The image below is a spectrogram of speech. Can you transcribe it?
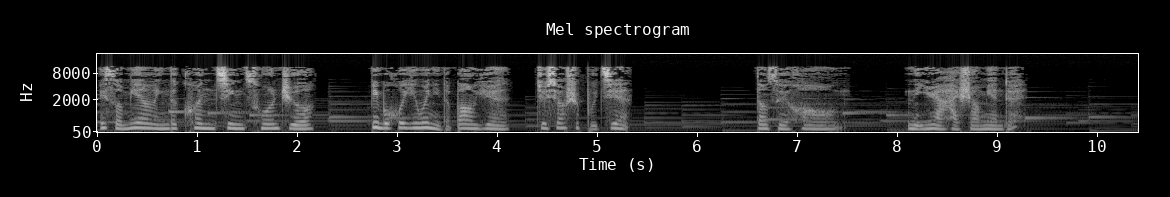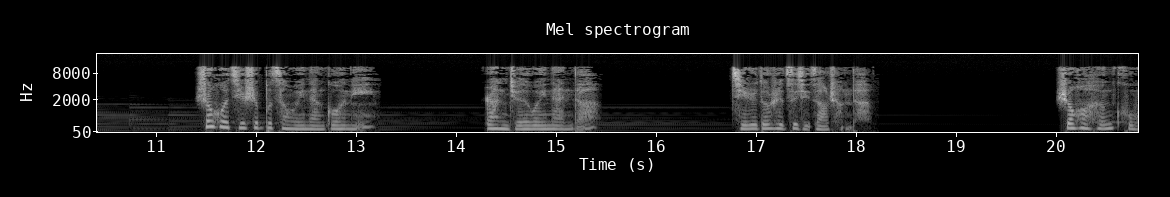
你所面临的困境、挫折，并不会因为你的抱怨就消失不见。到最后，你依然还是要面对。生活其实不曾为难过你，让你觉得为难的，其实都是自己造成的。生活很苦，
